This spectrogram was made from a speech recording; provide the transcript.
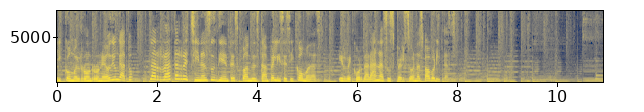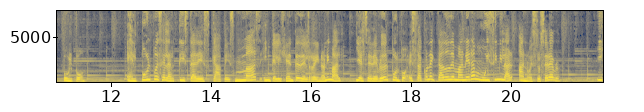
y como el ronroneo de un gato, las ratas rechinan sus dientes cuando están felices y cómodas y recordarán a sus personas favoritas. Pulpo. El pulpo es el artista de escapes más inteligente del reino animal y el cerebro del pulpo está conectado de manera muy similar a nuestro cerebro. ¿Y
